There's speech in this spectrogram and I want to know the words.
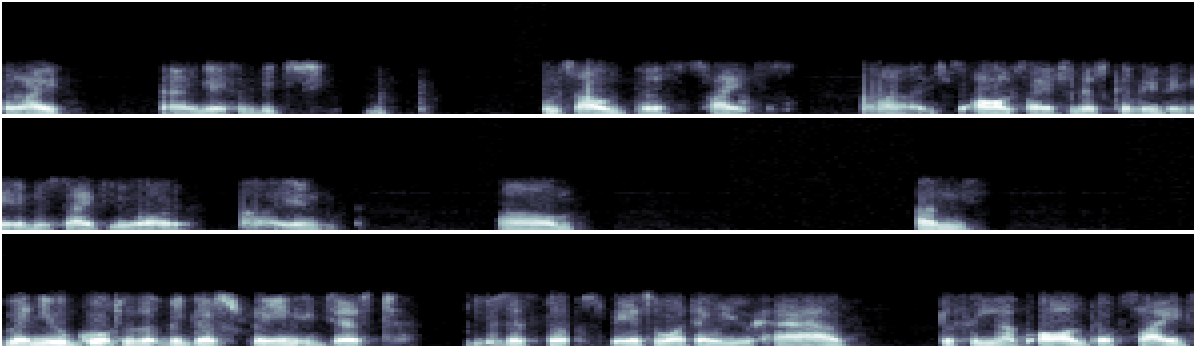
the right navigation which pulls out the sites. Uh, it's all sites basically, the every site you are uh, in. Um, and when you go to the bigger screen, it just uses the space, whatever you have, to fill up all the sites.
